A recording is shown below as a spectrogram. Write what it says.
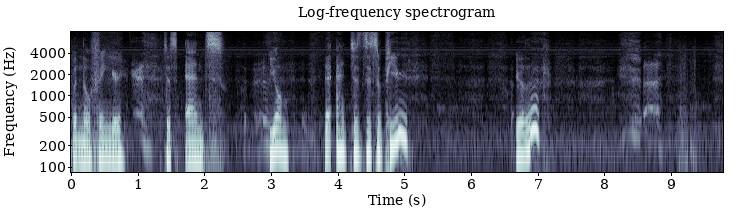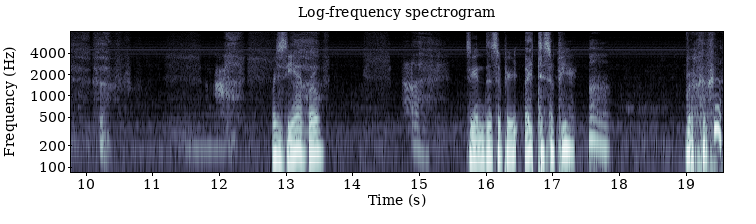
with no finger. Just ants. Yo, the ant just disappeared. Yo, look. Where's the ant, bro? Is he gonna disappear? It disappeared.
